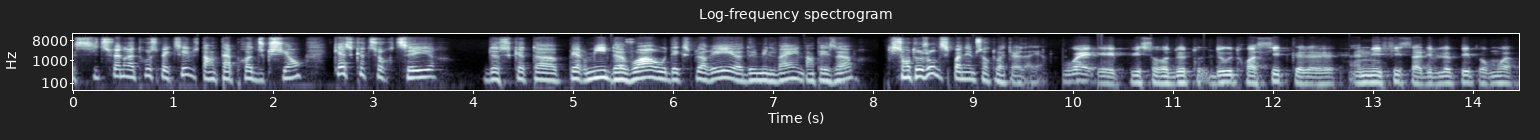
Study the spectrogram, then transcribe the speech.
si tu fais une rétrospective dans ta production, qu'est-ce que tu retires de ce que tu as permis de voir ou d'explorer 2020 euh, dans tes œuvres? qui sont toujours disponibles sur Twitter d'ailleurs? Oui, et puis sur deux, ou trois sites que euh, un de mes fils a développé pour moi.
